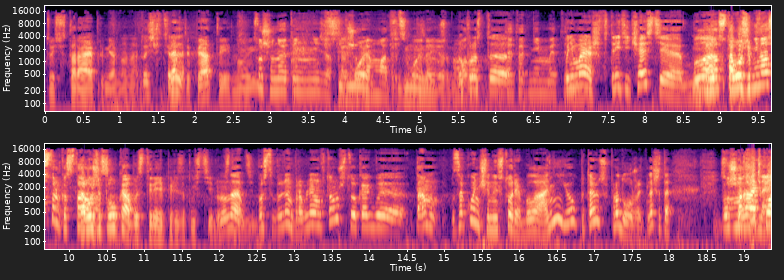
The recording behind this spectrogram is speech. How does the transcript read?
то есть вторая примерно, наверное, То есть, четвертый, реально- пятый, ну и... Слушай, ну это нельзя сказать, что Седьмой- прям матрица. седьмой, называется. наверное. Ну, Вот просто, это не- это не- Понимаешь, в третьей части была... Ну, настолько- того же- не настолько старого. Того же паука быстрее перезапустили, Ну да, кстати. просто блин, проблема в том, что как бы там законченная история была, они ее пытаются продолжить. Знаешь, это Слушай, махать ладно,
